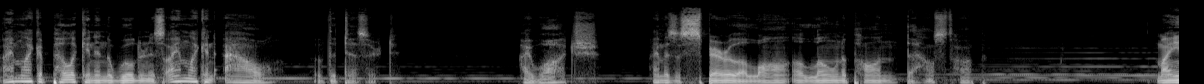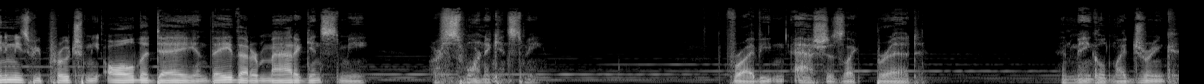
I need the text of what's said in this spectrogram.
I am like a pelican in the wilderness. I am like an owl of the desert. I watch. I am as a sparrow alone upon the housetop. My enemies reproach me all the day, and they that are mad against me are sworn against me. For I've eaten ashes like bread, and mingled my drink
